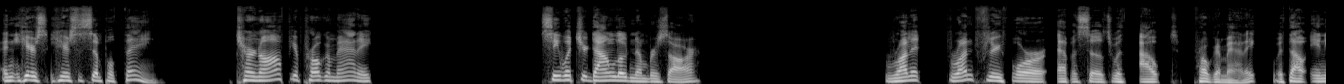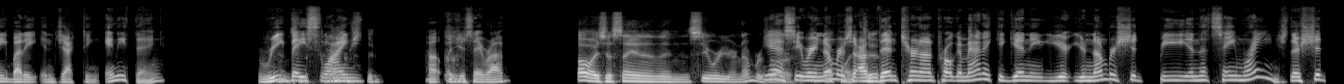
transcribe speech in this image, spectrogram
And here's here's a simple thing. Turn off your programmatic. See what your download numbers are. Run it run three four episodes without programmatic, without anybody injecting anything. Rebaseline. Uh, what'd you say, Rob? Oh, I was just saying, and then see where your numbers are. Yeah, see where your numbers are. too. Then turn on programmatic again, and your your numbers should be in that same range. There should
